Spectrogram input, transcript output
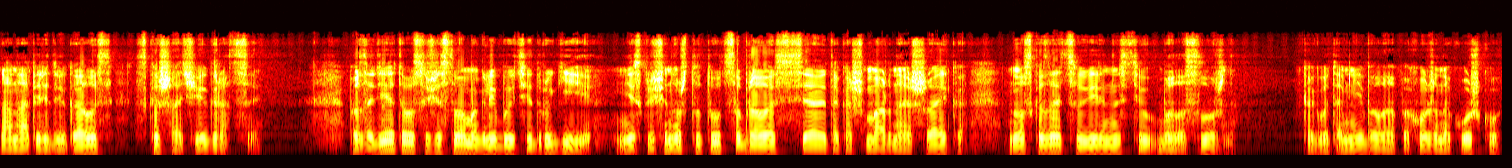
Она передвигалась с кошачьей грацией. Позади этого существа могли быть и другие. Не исключено, что тут собралась вся эта кошмарная шайка, но сказать с уверенностью было сложно. Как бы там ни было, похоже на кошку,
